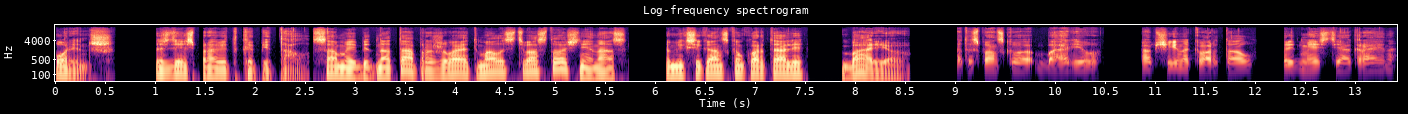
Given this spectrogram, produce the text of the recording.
Ориндж. Здесь правит капитал. Самая беднота проживает малость восточнее нас, в мексиканском квартале Баррио. От испанского «баррио» — община, квартал, предместье, окраина.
